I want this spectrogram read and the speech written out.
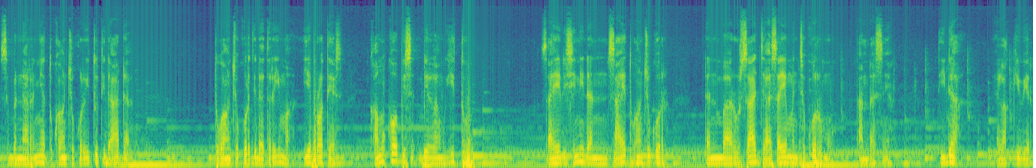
sebenarnya tukang cukur itu tidak ada." Tukang cukur tidak terima. Ia protes, "Kamu kok bisa bilang begitu?" Saya di sini dan saya tukang cukur dan baru saja saya mencukurmu, tandasnya. Tidak, elak Kiwir.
